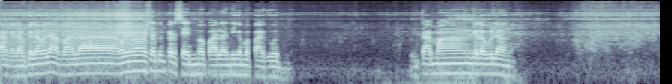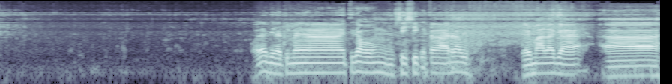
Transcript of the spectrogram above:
Yan, galaw-galaw wala para huwag naman masyadong percent mo para hindi ka mapagod. Yung tamang galaw lang. Wala, hindi natin maintindihan kung sisikat ang araw. Pero malaga, ah,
